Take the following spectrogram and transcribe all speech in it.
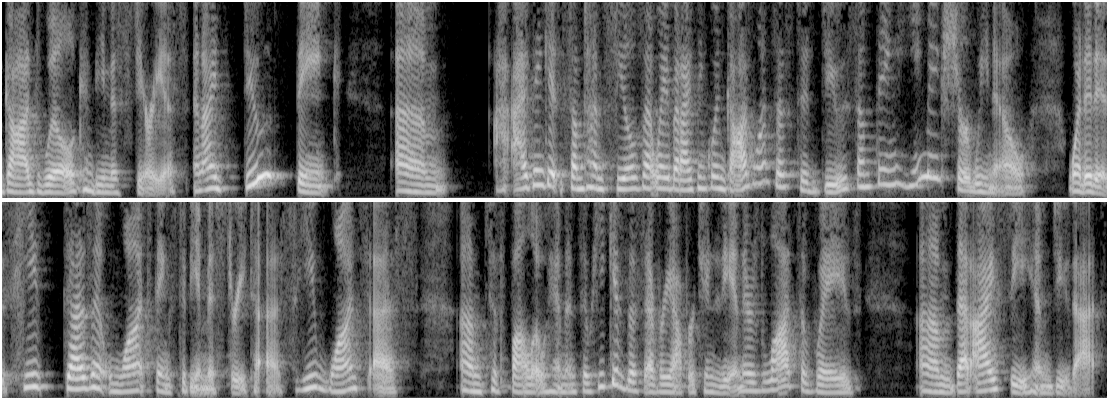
God's will can be mysterious. And I do think, um, I think it sometimes feels that way, but I think when God wants us to do something, He makes sure we know what it is. He doesn't want things to be a mystery to us. He wants us um, to follow Him. And so He gives us every opportunity. And there's lots of ways um, that I see Him do that.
